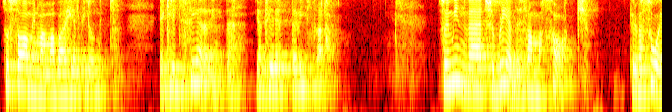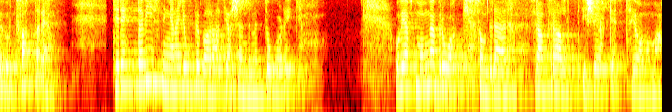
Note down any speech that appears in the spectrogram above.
så sa min mamma bara helt lugnt, jag kritiserar inte, jag tillrättavisar. Så i min värld så blev det samma sak. För det var så jag uppfattade det. Tillrättavisningarna gjorde bara att jag kände mig dålig. Och vi har haft många bråk som det där, framförallt i köket, jag och mamma.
